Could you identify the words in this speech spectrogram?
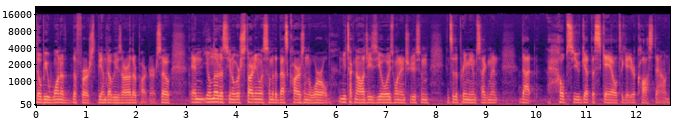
they'll be one of the first. BMW is our other partner. So, and you'll notice, you know, we're starting with some of the best cars in the world. New technologies, you always want to introduce them into the premium segment. That helps you get the scale to get your cost down.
